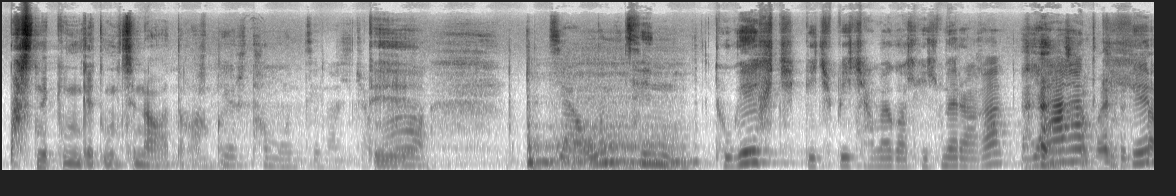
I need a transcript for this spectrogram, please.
бас нэг ингээд үнцэн аваад байгаа байхгүй. Тэр том үнцэн болж байгаа. За үнцэн түгээгч гэж би чамайг бол хэлмээр байгаа. Яагаад гэхээр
